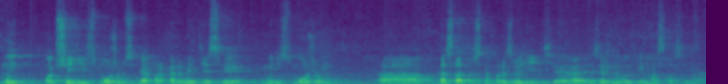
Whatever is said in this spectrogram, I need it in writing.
мы вообще не сможем себя прокормить, если мы не сможем э, достаточно производить э, зерновых и маслосемян.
